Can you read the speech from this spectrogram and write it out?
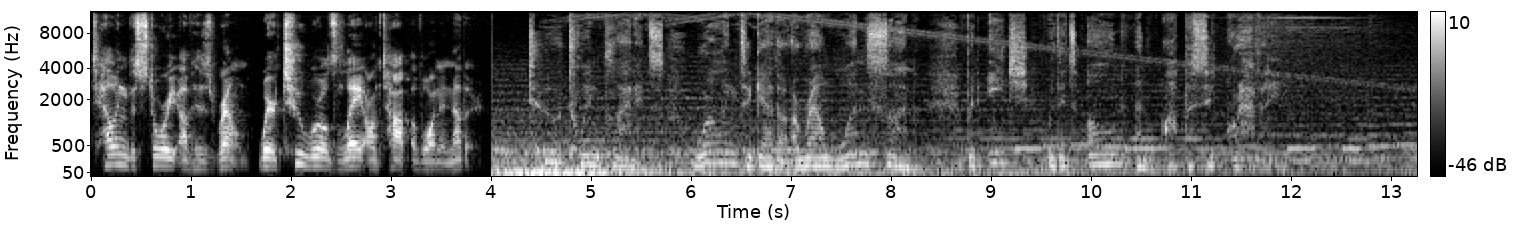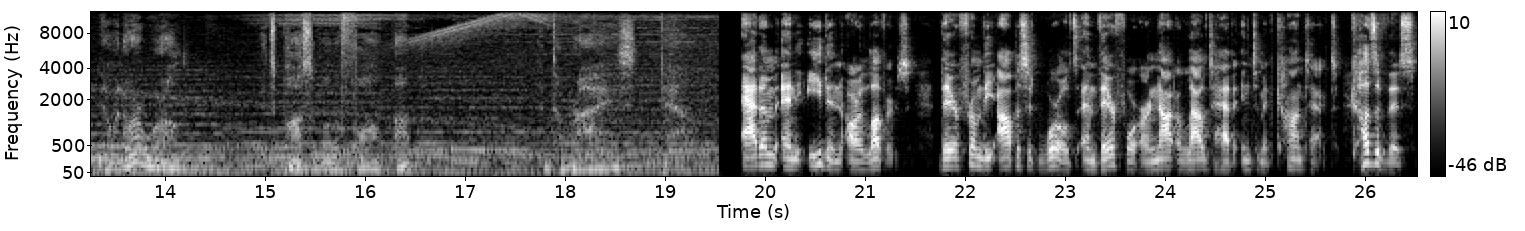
telling the story of his realm, where two worlds lay on top of one another. Two twin planets whirling together around one sun, but each with its own and opposite gravity. Now in our world, it's possible to fall up to rise down. Adam and Eden are lovers. They are from the opposite worlds and therefore are not allowed to have intimate contact. Because of this,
